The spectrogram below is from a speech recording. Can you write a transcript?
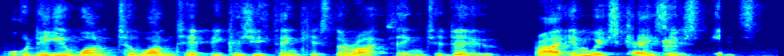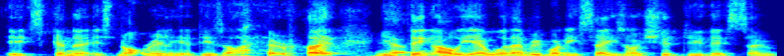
or do you want to want it because you think it's the right thing to do? Right. In which case, it's it's it's gonna it's not really a desire, right? You yeah. think, oh yeah, well everybody says I should do this, so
